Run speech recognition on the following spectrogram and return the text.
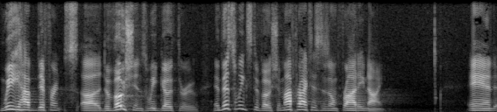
we have different uh, devotions we go through. And this week's devotion, my practice is on Friday night. And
